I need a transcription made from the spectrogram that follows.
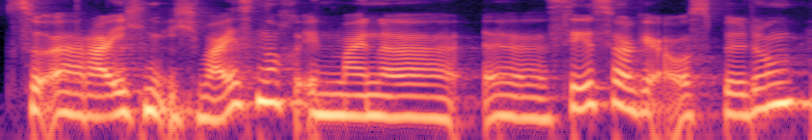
zu erreichen. Ich weiß noch in meiner äh, Seelsorgeausbildung,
